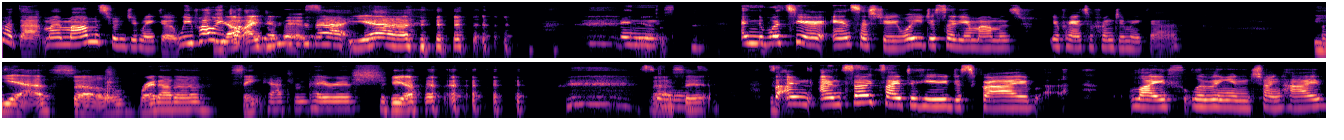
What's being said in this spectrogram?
about that. My mom is from Jamaica. We probably yep, talked I about do this. that. Yeah. and yes. And what's your ancestry? Well, you just said your mom is your parents are from Jamaica. Yeah, so right out of St. Catherine Parish. Yeah. That's so, it. So I'm I'm so excited to hear you describe life living in Shanghai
